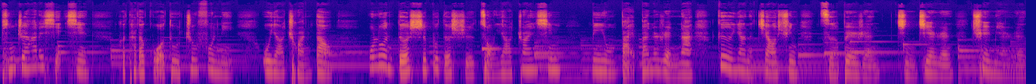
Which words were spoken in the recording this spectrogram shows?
凭着他的显现和他的国度，祝福你。勿要传道，无论得时不得时，总要专心，并用百般的忍耐、各样的教训责备人。警戒人，劝勉人，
